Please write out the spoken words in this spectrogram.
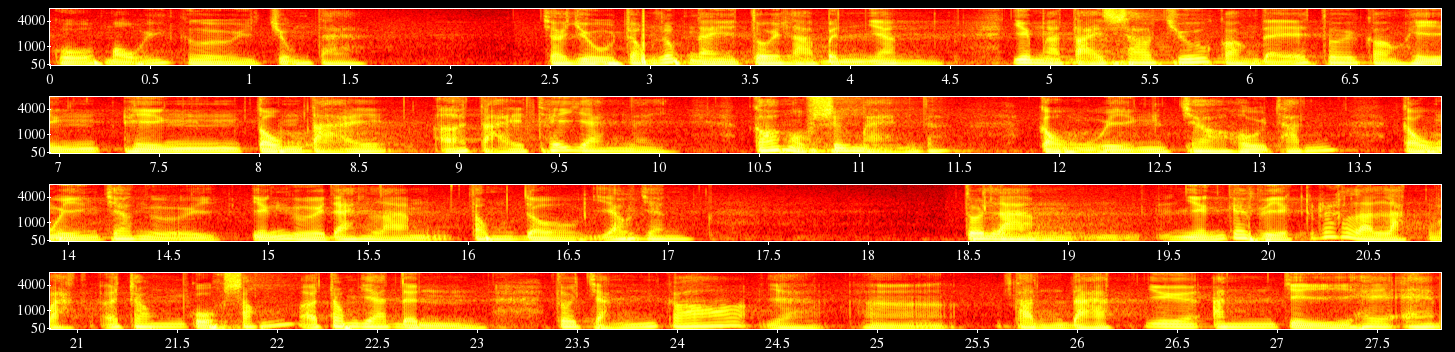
của mỗi người chúng ta. Cho dù trong lúc này tôi là bệnh nhân, nhưng mà tại sao chúa còn để tôi còn hiện hiện tồn tại ở tại thế gian này? Có một sứ mạng đó. Cầu nguyện cho hội thánh cầu nguyện cho người những người đang làm tông đồ giáo dân. Tôi làm những cái việc rất là lặt vặt ở trong cuộc sống ở trong gia đình. Tôi chẳng có và à, thành đạt như anh chị hay em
